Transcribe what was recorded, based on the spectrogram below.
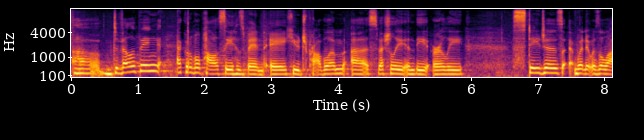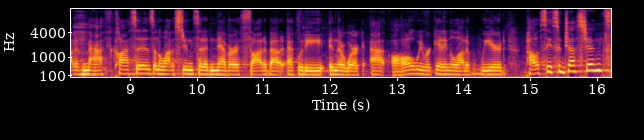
Uh, developing equitable policy has been a huge problem, uh, especially in the early stages when it was a lot of math classes and a lot of students that had never thought about equity in their work at all. We were getting a lot of weird policy suggestions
